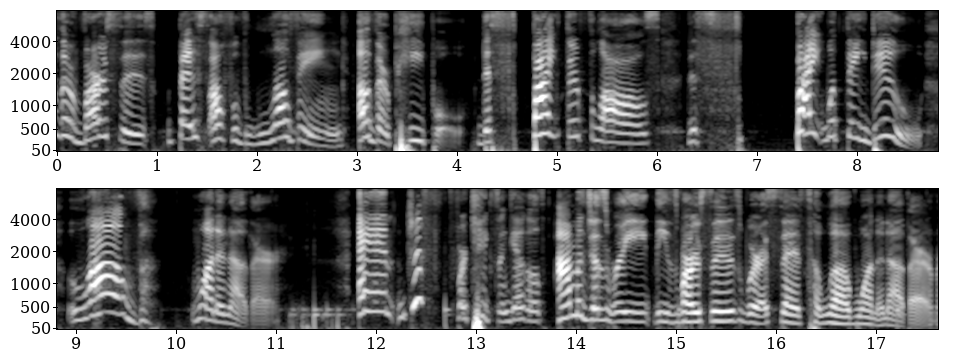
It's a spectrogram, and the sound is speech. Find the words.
other verses based off of loving other people despite their flaws, despite what they do. Love one another. And just for kicks and giggles, I'm going to just read these verses where it says to love one another.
